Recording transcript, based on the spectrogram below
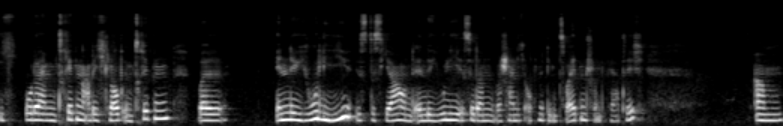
ich, oder im dritten, aber ich glaube im dritten, weil Ende Juli ist das Jahr und Ende Juli ist er dann wahrscheinlich auch mit dem zweiten schon fertig. Ähm,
